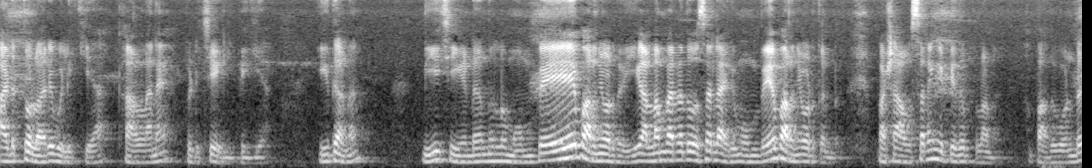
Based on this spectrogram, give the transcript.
അടുത്തുള്ളവരെ വിളിക്കുക കള്ളനെ പിടിച്ച് ഏൽപ്പിക്കുക. ഇതാണ് നീ ചെയ്യേണ്ടതെന്നുള്ള മുമ്പേ പറഞ്ഞു കൊടുത്തത് ഈ കള്ളം വരുന്ന ദിവസമല്ല ഇത് മുമ്പേ പറഞ്ഞു കൊടുത്തിട്ടുണ്ട്. പക്ഷേ അവസരം കിട്ടിയത് ഇപ്പോഴാണ്. അപ്പോൾ അതുകൊണ്ട്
